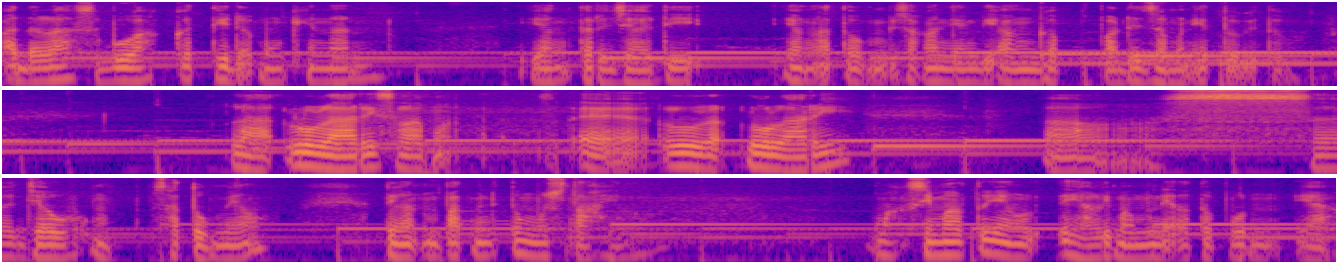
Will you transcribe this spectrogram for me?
adalah sebuah ketidakmungkinan yang terjadi yang atau misalkan yang dianggap pada zaman itu gitu. Lah lu lari selama eh lu lu lari uh, sejauh satu mil dengan empat menit itu mustahil maksimal tuh yang ya lima menit ataupun ya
